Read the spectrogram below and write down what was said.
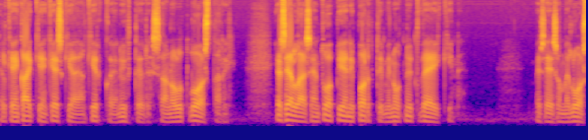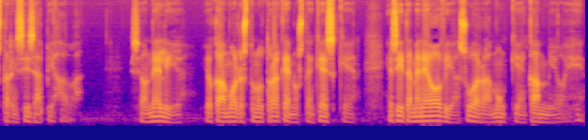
Melkein kaikkien keskiajan kirkkojen yhteydessä on ollut luostari, ja sellaiseen tuo pieni portti minut nyt veikin. Me seisomme luostarin sisäpihalla. Se on neliö, joka on muodostunut rakennusten keskeen, ja siitä menee ovia suoraan munkkien kammioihin.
